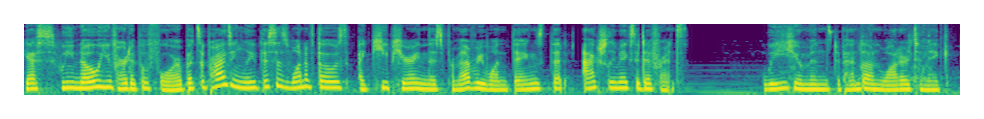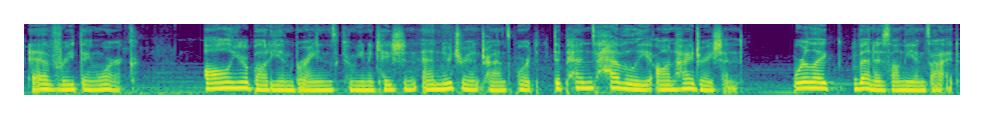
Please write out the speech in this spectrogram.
Yes, we know you've heard it before, but surprisingly, this is one of those I keep hearing this from everyone things that actually makes a difference. We humans depend on water to make everything work. All your body and brain's communication and nutrient transport depends heavily on hydration. We're like Venice on the inside.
